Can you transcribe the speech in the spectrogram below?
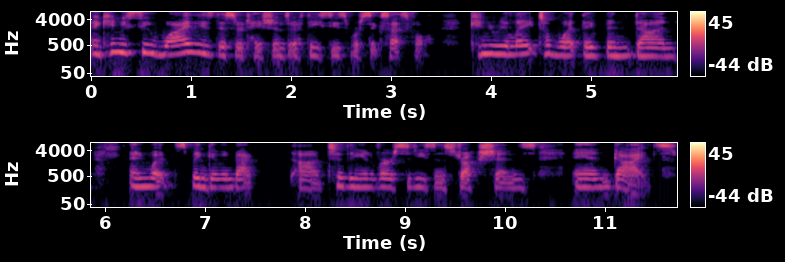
And can you see why these dissertations or theses were successful? Can you relate to what they've been done and what's been given back uh, to the university's instructions and guides?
